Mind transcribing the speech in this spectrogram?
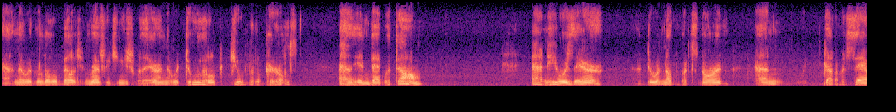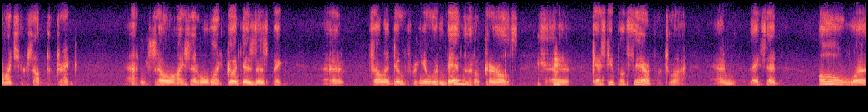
and there were the little Belgian refugees were there, and there were two little cute little girls in bed with Tom, and he was there doing nothing but snoring, and we got him a sandwich or something to drink and so I said, well, what good does this big uh, fella do for you in bed, little girls? Uh, qu'est-ce qu'il peut faire pour toi? And they said, oh, uh,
